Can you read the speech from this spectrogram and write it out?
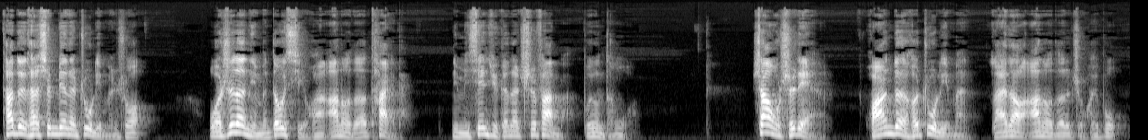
他对他身边的助理们说：“我知道你们都喜欢阿诺德太太，你们先去跟他吃饭吧，不用等我。”上午十点，华盛顿和助理们来到了阿诺德的指挥部，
